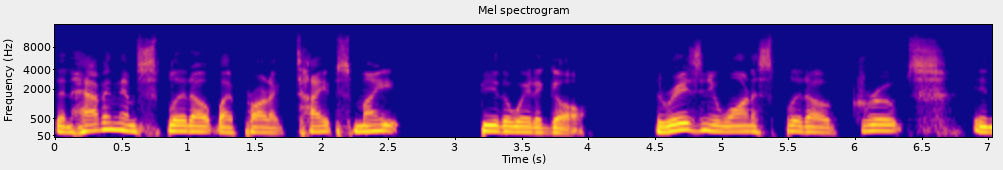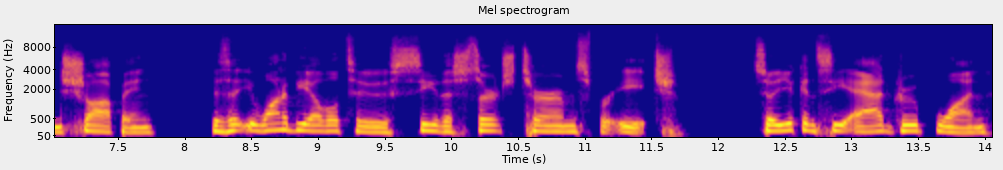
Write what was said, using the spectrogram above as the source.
then having them split out by product types might be the way to go. The reason you want to split out groups in shopping is that you want to be able to see the search terms for each. So you can see ad group one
